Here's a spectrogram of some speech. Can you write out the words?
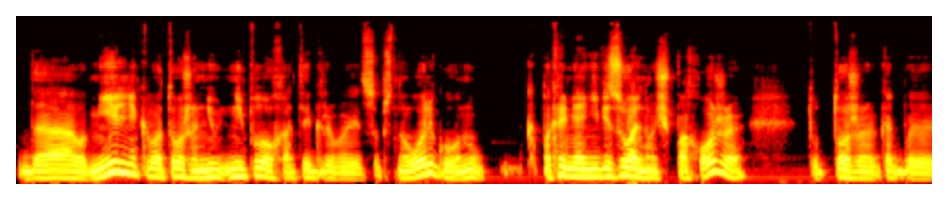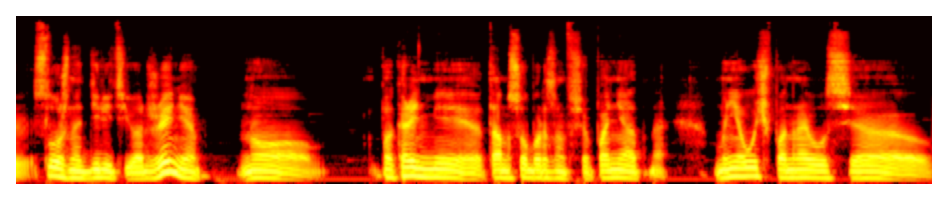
Да, Мельникова тоже не, неплохо отыгрывает, собственно, Ольгу. Ну, по крайней мере, они визуально очень похожи. Тут тоже как бы сложно отделить ее от Жени, но по крайней мере, там с образом все понятно. Мне очень понравился,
